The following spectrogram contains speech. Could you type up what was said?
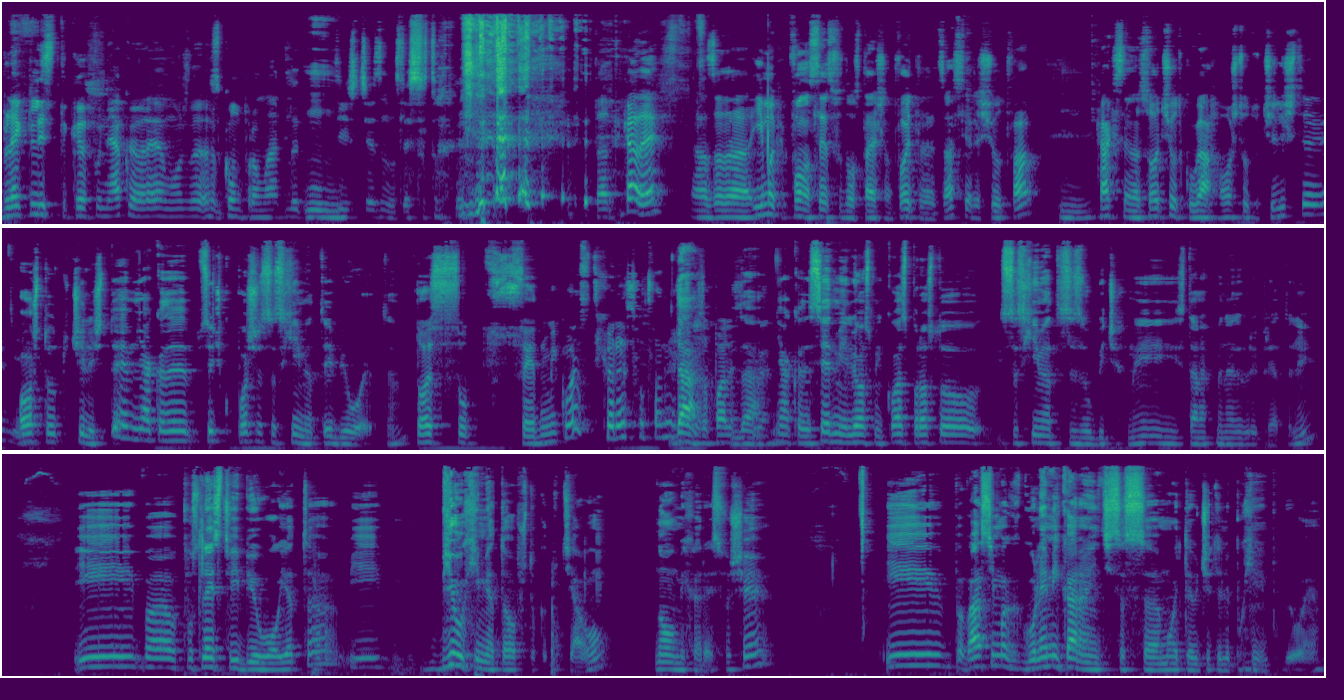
Блеклист такъв. По някое време може да, С компромати. да ти изчезне наследството. Та, така де, а, за да има какво наследство да оставиш на твоите деца, си е решил това. М. Как се насочи, от кога? Още от училище? Още от училище, някъде всичко почна с химията и биологията. Тоест от седми клас ти харесва това нещо? Да, Запали да, тебе? някъде 7 или 8 клас, просто с химията се заобичахме и станахме най-добри приятели. И а, в последствие и биологията и биохимията общо като цяло. Много ми харесваше. И аз имах големи караници с а, моите учители по химия по биология.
